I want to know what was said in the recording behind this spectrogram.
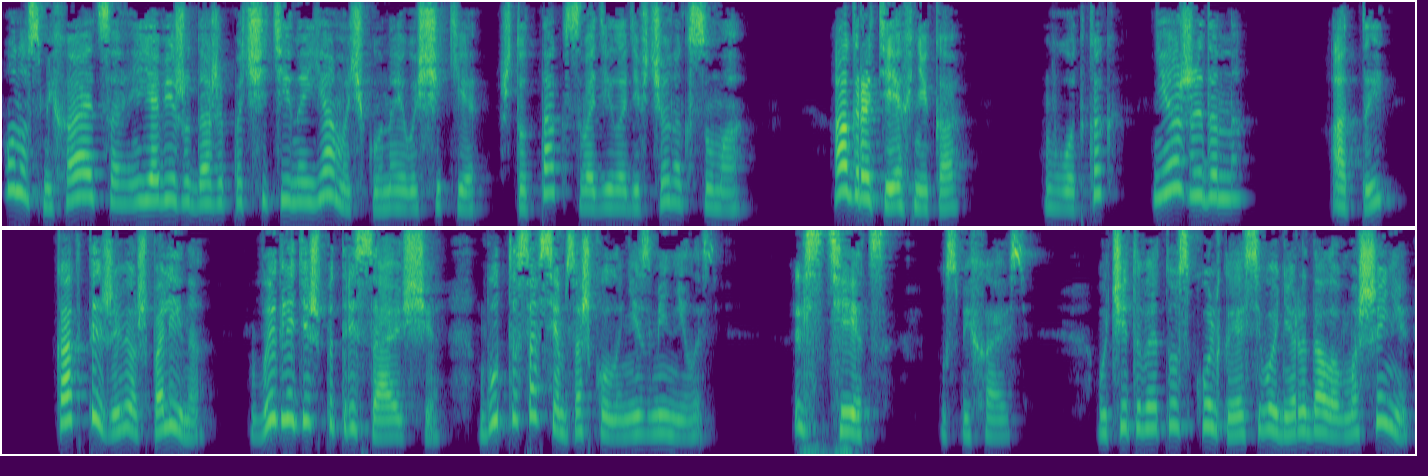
Он усмехается, и я вижу даже под щетиной ямочку на его щеке, что так сводила девчонок с ума. Агротехника. Вот как? Неожиданно. А ты? Как ты живешь, Полина? Выглядишь потрясающе, будто совсем со школы не изменилась. Льстец, усмехаюсь. Учитывая то, сколько я сегодня рыдала в машине,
